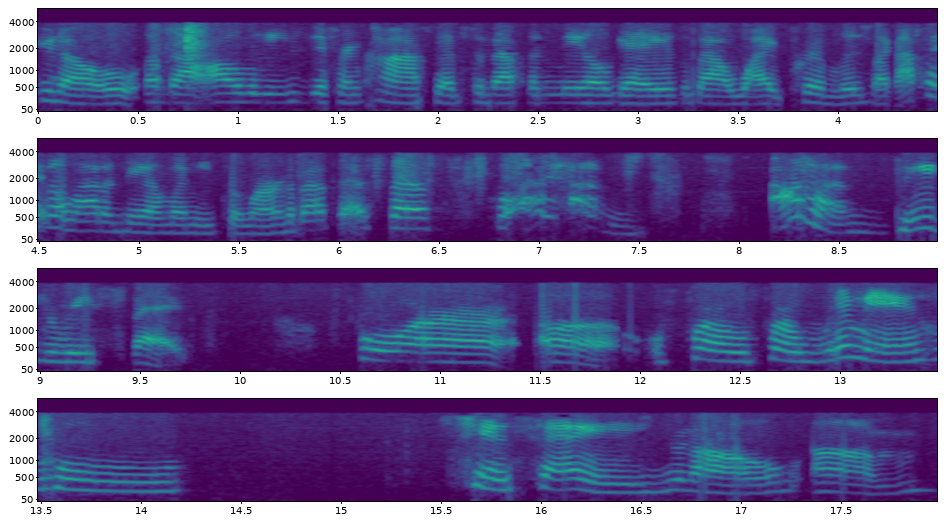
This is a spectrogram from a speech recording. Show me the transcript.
you know, about all of these different concepts about the male gaze, about white privilege. Like I paid a lot of damn money to learn about that stuff. So I have I have big respect for uh for for women who can say, you know, um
